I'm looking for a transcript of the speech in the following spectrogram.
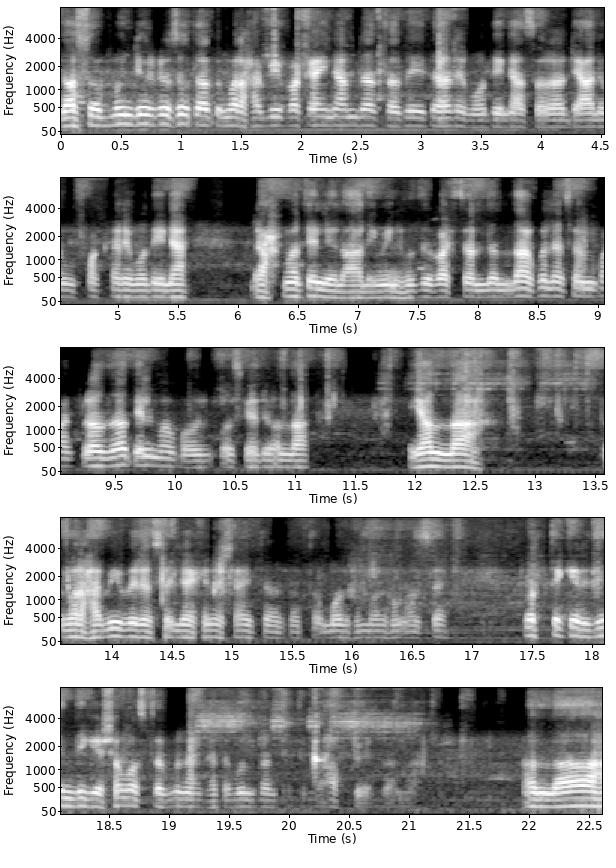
যা সব মঞ্জুর করেছো তা তোমার হাবিব পাকাই নাম যা তাদের দারে মদিনা সরাদে আলম ফাকারে মদিনা রাহমাতুল লিল আলামিন হুজুর পাক আলাইহি ওয়াসাল্লাম পাক রওজাতুল মাবুল পৌঁছে আল্লাহ ইয়া আল্লাহ তোমার হাবিবের ছেলে এখানে সাহিত্য কত মরহুম মরহুম আছে প্রত্যেকের জিন্দিগি সমস্ত গুণার খাতা থেকে মাফ করে আল্লাহ। আল্লাহ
